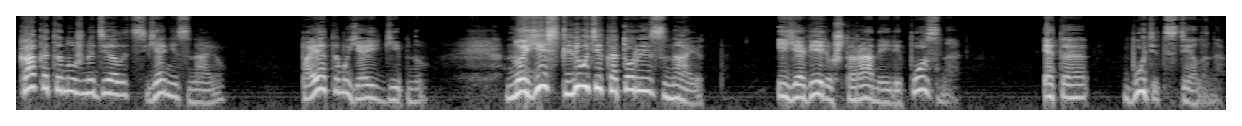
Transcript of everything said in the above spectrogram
Как это нужно делать, я не знаю. Поэтому я и гибну. Но есть люди, которые знают, и я верю, что рано или поздно это будет сделано.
